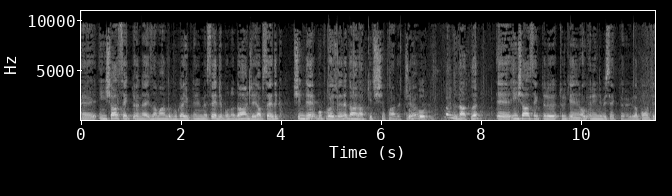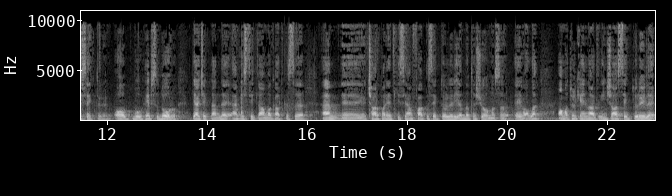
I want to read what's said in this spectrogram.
e, inşaat sektörüne zamanında bu kadar yüklenilmeseydi, bunu daha önce yapsaydık şimdi bu projelere daha rahat geçiş yapardık diyor. doğrudur. Bence de haklı. Ee, inşaat sektörü Türkiye'nin o önemli bir sektörü, lokomotif sektörü, o bu hepsi doğru. Gerçekten de hem istihdama katkısı, hem e, çarpan etkisi, hem farklı sektörleri yanında taşıyor olması eyvallah. Ama Türkiye'nin artık inşaat sektörüyle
